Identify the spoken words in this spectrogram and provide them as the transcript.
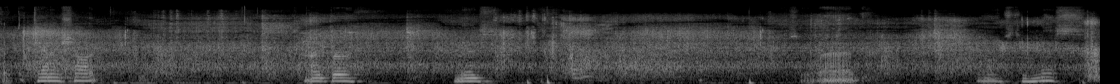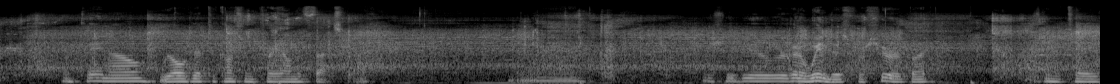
Got the cannon shot. Sniper. Miss. So that. Oh, still miss. Okay, now we all get to concentrate on the fast guy. We should be. We're gonna win this for sure, but it's gonna take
